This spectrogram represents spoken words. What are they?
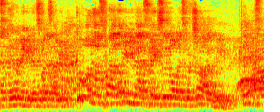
Making here. Come on now, let me you guys make some noise for Charlie. Thank you so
